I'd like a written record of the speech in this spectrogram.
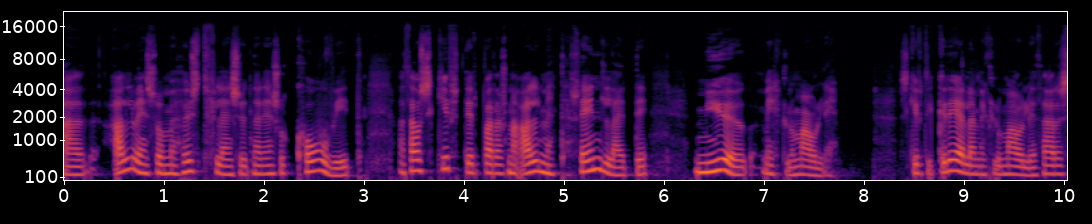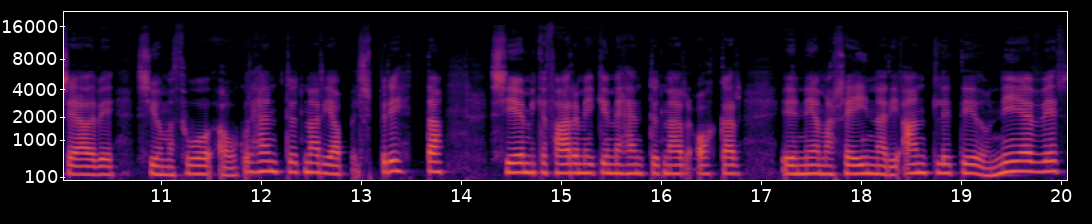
að alveg eins og með haustflensurnar eins og COVID að þá skiptir bara svona almennt hreinlæti mjög miklu máli. Skiptir greiðlega miklu máli. Þar að segja að við séum að þú á okkur hendurnar, jápil spritta séum ekki að fara mikið með hendurnar okkar eh, nema hreinar í andlitið og nefið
